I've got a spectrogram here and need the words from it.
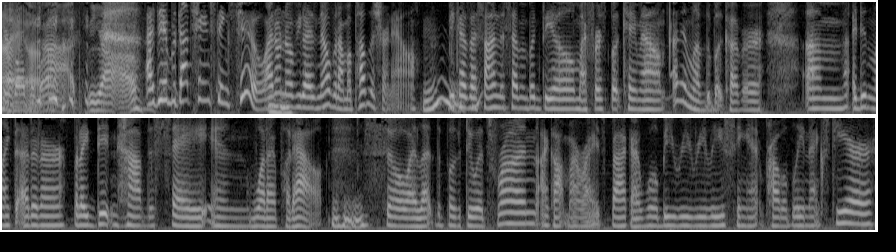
hear about that. Yeah. I did, but that changed things too. I Mm-hmm. don't know if you guys know, but I'm a publisher now Mm. because I signed the seven book deal. My first book came out. I didn't love the book cover. Um, I didn't like the editor, but I didn't have the say in what I put out. Mm-hmm. So I let the book do its run. I got my rights back. I will be re-releasing it probably next year.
